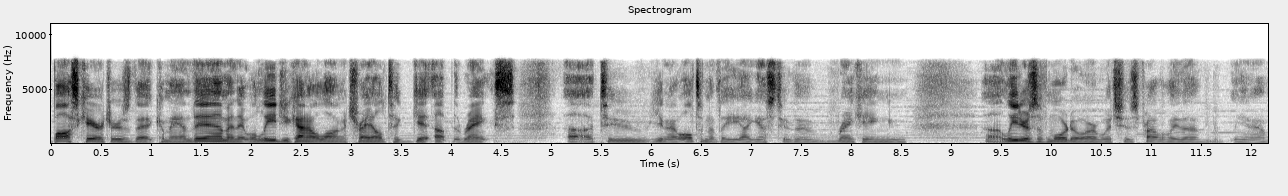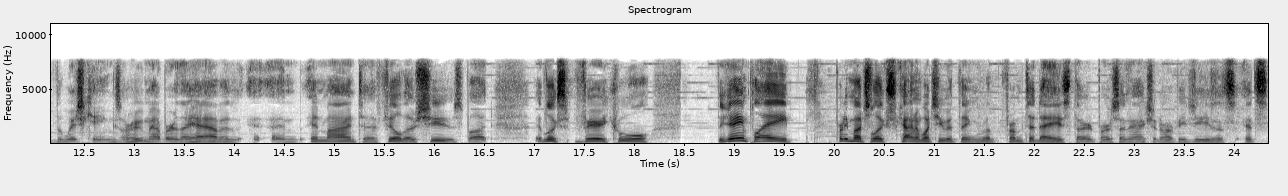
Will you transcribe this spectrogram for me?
boss characters that command them, and it will lead you kind of along a trail to get up the ranks uh, to, you know, ultimately, I guess, to the ranking uh, leaders of Mordor, which is probably the, you know, the Witch Kings or whomever they have in, in mind to fill those shoes. But it looks very cool. The gameplay pretty much looks kind of what you would think from today's third-person action RPGs. It's it's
